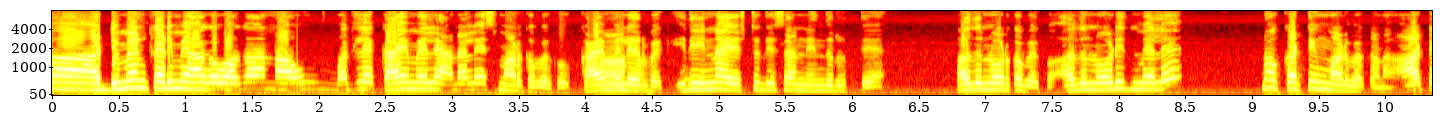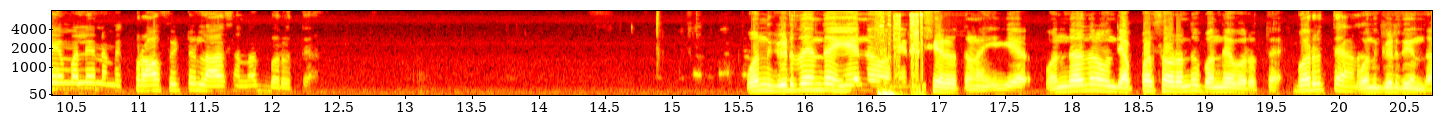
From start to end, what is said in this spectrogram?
ಆ ಡಿಮ್ಯಾಂಡ್ ಕಡಿಮೆ ಆಗುವಾಗ ನಾವು ಮೊದ್ಲೇ ಕಾಯಿ ಮೇಲೆ ಅನಲೈಸ್ ಮಾಡ್ಕೋಬೇಕು ಕಾಯಿ ಮೇಲೆ ಇರಬೇಕು ಇರ್ಬೇಕು. ಇದು ಇನ್ನ ಎಷ್ಟು ದಿವಸ ನಿಂದಿರುತ್ತೆ ಅದು ನೋಡ್ಕೋಬೇಕು. ಅದು ನೋಡಿದ್ಮೇಲೆ ನಾವು ಕಟ್ಟಿಂಗ್ ಮಾಡ್ಬೇಕಣ್ಣ. ಆ ಟೈಮಲ್ಲೇ ನಮಗೆ ಪ್ರಾಫಿಟ್ ಲಾಸ್ ಅನ್ನೋದು ಬರುತ್ತೆ. ಒಂದ್ ಗಿಡದಿಂದ ಏನು ನಿರೀಕ್ಷೆ ಇರುತ್ತೆ ಅಣ್ಣ? ಈಗ ಒಂದಂದ್ರೆ ಒಂದ್ ಎಪ್ಪತ್ ಸಾವಿರ ಒಂದು ಬಂದೇ ಬರುತ್ತೆ. ಬರುತ್ತೆ ಅಣ್ಣ. ಒಂದ್ ಗಿಡದಿಂದ.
